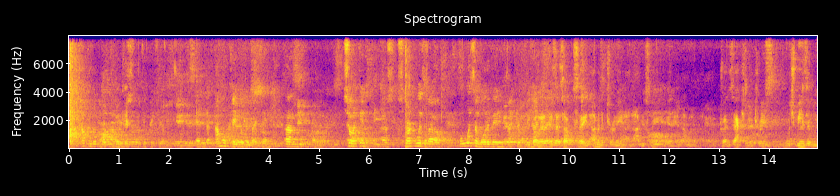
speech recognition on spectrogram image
talk a little bit louder Okay. so we can pick you up. And I'm okay with the background. Um, so again, uh, start with uh, what was the motivating factor behind as, it? as I was saying, I'm an attorney, and obviously, and I'm a transactional attorney, which means that we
